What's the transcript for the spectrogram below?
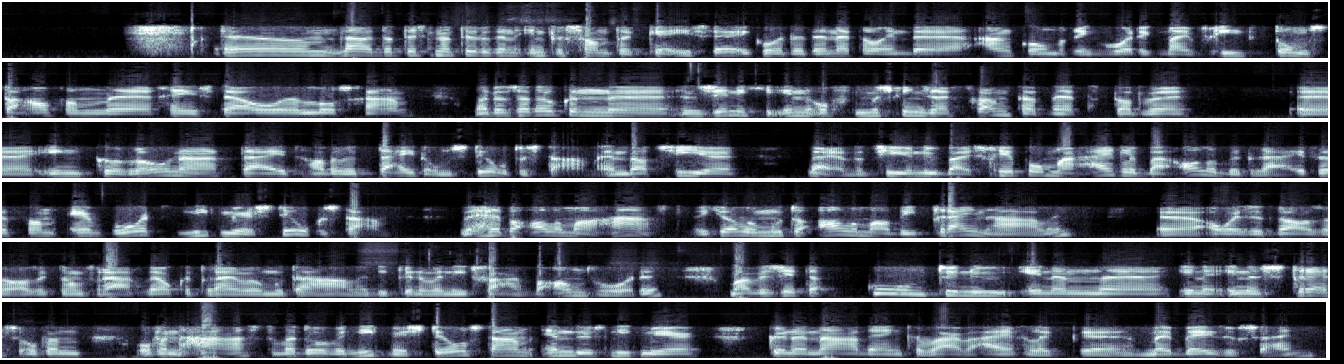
Um, nou, dat is natuurlijk een interessante case. Hè. Ik hoorde er net al in de aankondiging, hoorde ik mijn vriend Tom Staal van Geen Stijl losgaan. Maar er zat ook een, een zinnetje in, of misschien zei Frank dat net, dat we in coronatijd hadden we tijd om stil te staan. En dat zie je nou ja, dat zie je nu bij Schiphol, maar eigenlijk bij alle bedrijven. Van er wordt niet meer stilgestaan. We hebben allemaal haast. Weet je wel, we moeten allemaal die trein halen. Uh, al is het wel zo, als ik dan vraag welke trein we moeten halen, die kunnen we niet vaak beantwoorden. Maar we zitten continu in een, uh, in een, in een stress of een, of een haast, waardoor we niet meer stilstaan en dus niet meer kunnen nadenken waar we eigenlijk uh, mee bezig zijn.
